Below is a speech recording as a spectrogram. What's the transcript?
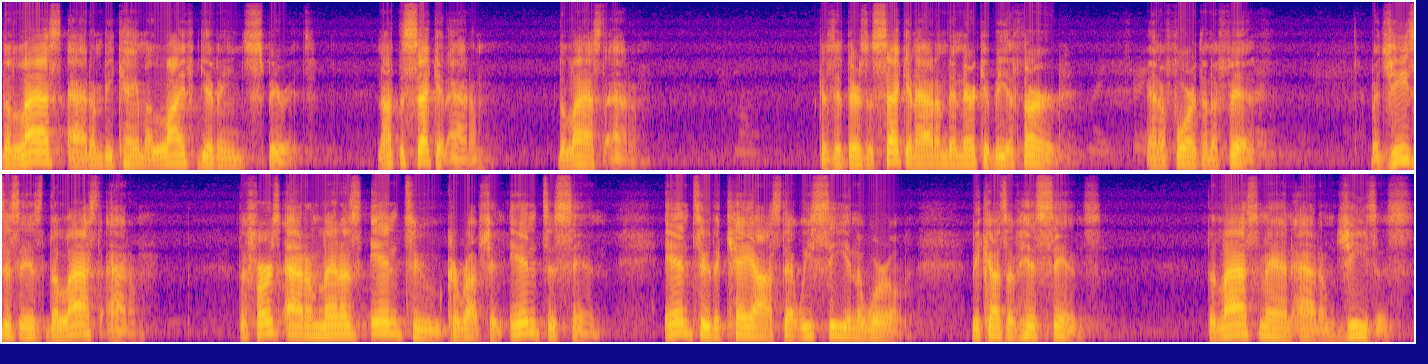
the last Adam became a life giving spirit. Not the second Adam, the last Adam. Because if there's a second Adam, then there could be a third, and a fourth, and a fifth. But Jesus is the last Adam. The first Adam led us into corruption, into sin into the chaos that we see in the world because of his sins. The last man, Adam, Jesus,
